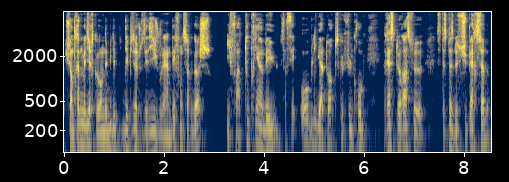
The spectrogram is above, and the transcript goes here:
Je suis en train de me dire qu'en début d'épisode, je vous ai dit que je voulais un défenseur gauche. Il faut à tout prix un BU. Ça, c'est obligatoire puisque Fulkrug restera ce, cette espèce de super sub.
